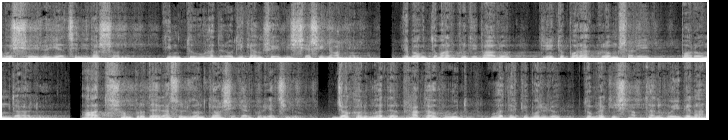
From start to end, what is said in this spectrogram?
অবশ্যই রহিয়াছে নিদর্শন, কিন্তু উহাদের অধিকাংশই বিশ্বাসী নহে। এবং তোমার প্রতিপালক, তিনি তো পরাক্রমশালী, পরম দয়ালু। আদ সম্প্রদায় রাসুলগণকে অস্বীকার করিয়াছিল। যখন উহাদের ভ্রাতা হুদ উহাদেরকে বলিল তোমরা কি সাবধান হইবে না?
